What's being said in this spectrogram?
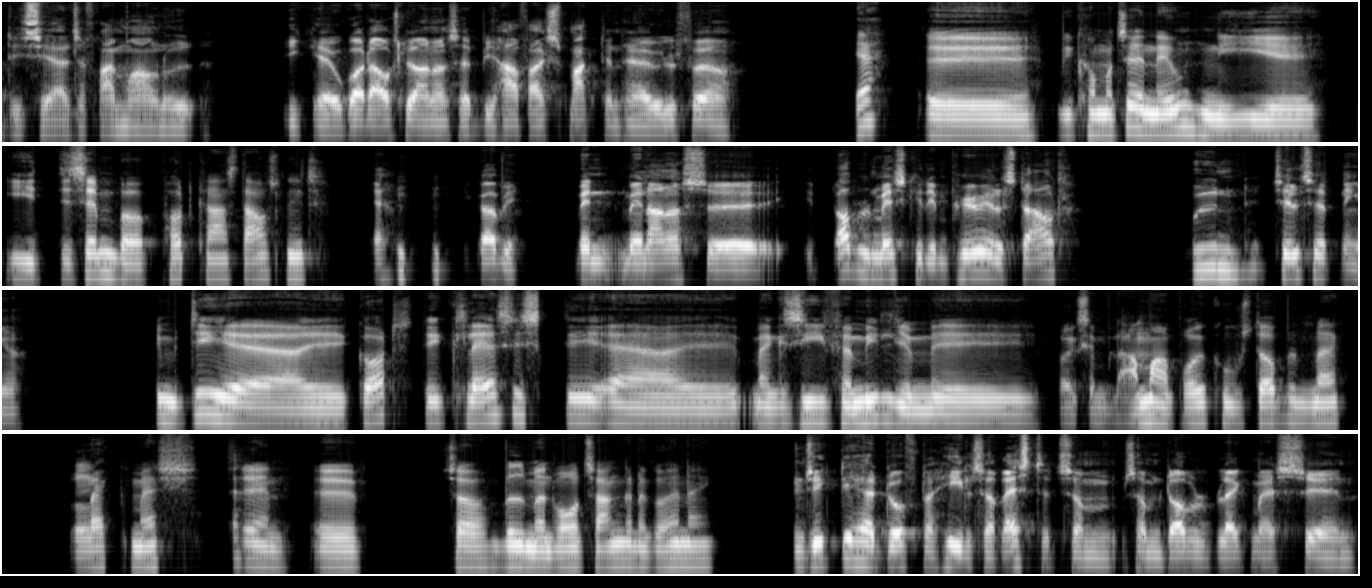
Og det ser altså fremragende ud. Vi kan jo godt afsløre, Anders, at vi har faktisk smagt den her øl før. Ja, øh, vi kommer til at nævne den i, øh, i et december podcast afsnit. Det gør vi. Men, men Anders, øh, et dobbeltmæsket Imperial Stout, uden tilsætninger. Jamen, det er øh, godt. Det er klassisk. Det er, øh, man kan sige, familie med for eksempel Amager Bryghus Double Black, Black Mash serien. Øh, så ved man, hvor tankerne går hen af. Jeg synes ikke, det her dufter helt så ristet som, som Double Black Mass-serien.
